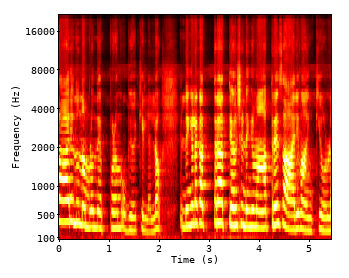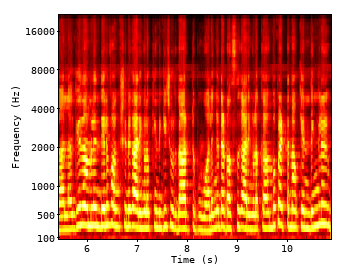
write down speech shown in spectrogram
സാരി ഒന്നും നമ്മളൊന്നും എപ്പോഴും ഉപയോഗിക്കില്ലല്ലോ. എന്തെങ്കിലുമൊക്കെ അത്ര അത്യാവശ്യം ഉണ്ടെങ്കിൽ മാത്രമേ സാരി വാങ്ങിക്കുകയുള്ളൂ. അല്ലെങ്കിൽ നമ്മൾ എന്തെങ്കിലും ഫംഗ്ഷന് കാര്യങ്ങളൊക്കെ ഉണ്ടെങ്കിൽ ചുരിദാർ ഇട്ട് പോകുക അല്ലെങ്കിൽ ഡ്രസ്സ് കാര്യങ്ങളൊക്കെ ആകുമ്പോൾ പെട്ടെന്ന് നമുക്ക് എന്തെങ്കിലും ഒരു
